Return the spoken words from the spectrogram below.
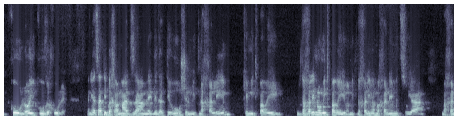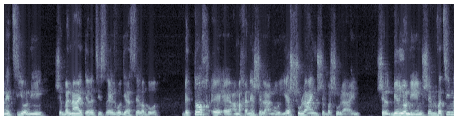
היכו, אה, לא היכו וכולי. אני יצאתי בחמת זעם נגד התיאור של מתנחלים כמתפרעים. מתנחלים לא מתפרעים, המתנחלים הם מחנה מצוין, מחנה ציוני, שבנה את ארץ ישראל ועוד יעשה רבות, בתוך המחנה שלנו יש שוליים שבשוליים של בריונים שמבצעים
